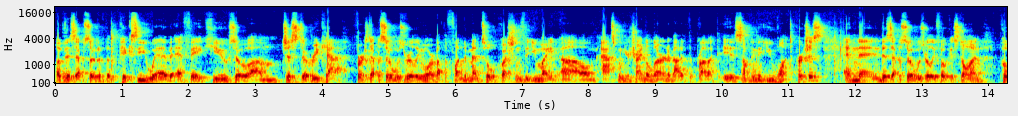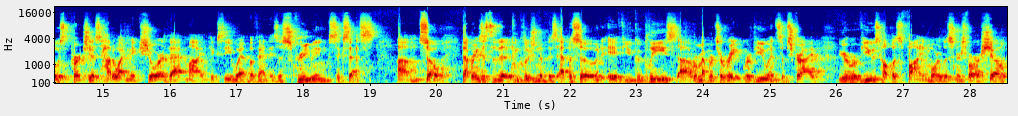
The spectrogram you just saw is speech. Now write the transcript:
of this episode of the PixiWeb FAQ. So, um, just to recap, first episode was really more about the fundamental questions that you might um, ask when you're trying to learn about if the product is something that you want to purchase. And then this episode was really focused on post purchase how do I make sure that my PixiWeb event is a screaming success? Um, so that brings us to the conclusion of this episode. If you could please uh, remember to rate, review, and subscribe. Your reviews help us find more listeners for our show,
